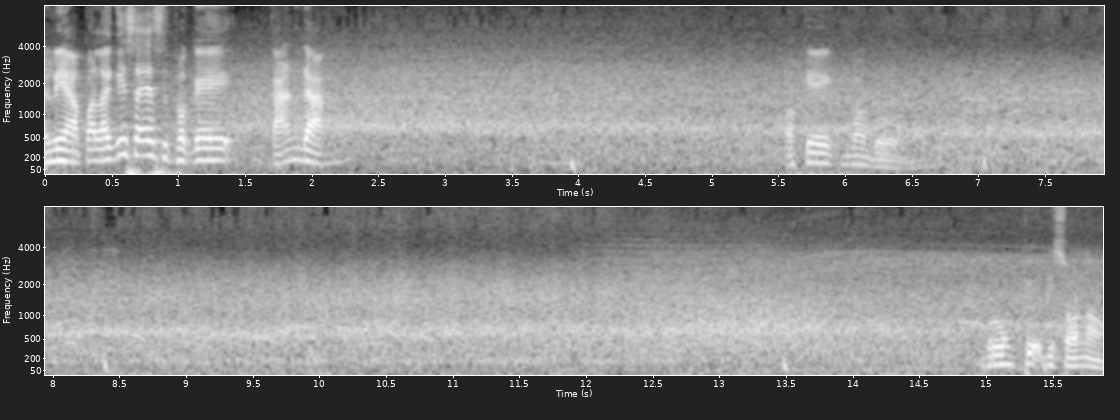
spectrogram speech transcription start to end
Ini apalagi saya sebagai kandang. Oke, come on bro. Berumpuk di sono.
